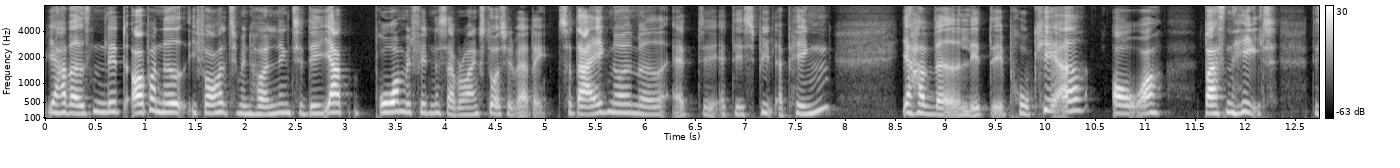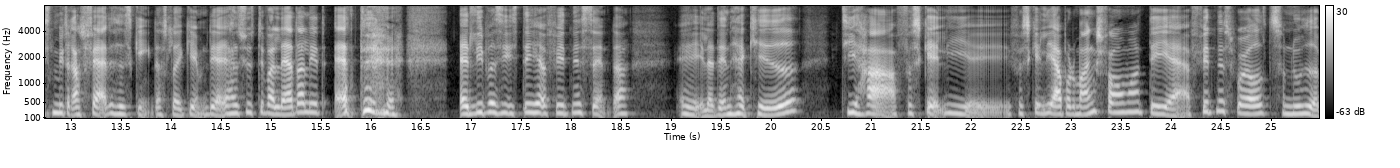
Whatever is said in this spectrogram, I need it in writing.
jeg har været sådan lidt op og ned i forhold til min holdning til det. Jeg bruger mit fitnessabonnement stort set hver dag, så der er ikke noget med, at, øh, at det er spild af penge. Jeg har været lidt øh, provokeret over, bare sådan helt, det er sådan mit retfærdighedsgen, der slår igennem der. Jeg har synes, det var latterligt, at, at lige præcis det her fitnesscenter, øh, eller den her kæde, de har forskellige, øh, forskellige abonnementsformer. Det er Fitness World, som nu hedder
